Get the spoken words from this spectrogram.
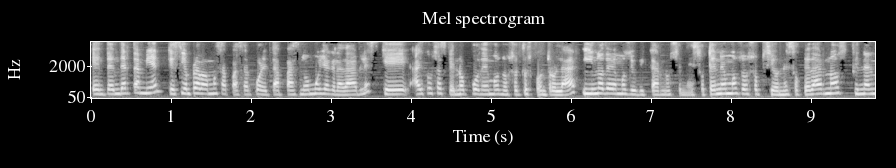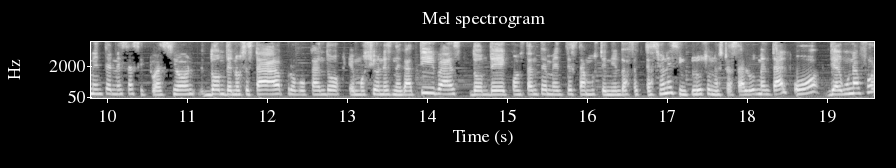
entender también que siempre vamos a pasar por etapas no muy agradables, que hay cosas que no podemos nosotros controlar y no debemos de ubicarnos en eso. Tenemos dos opciones, o quedarnos finalmente en esa situación donde nos está provocando emociones negativas, donde constantemente estamos teniendo afectaciones incluso nuestra salud mental, o de alguna forma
